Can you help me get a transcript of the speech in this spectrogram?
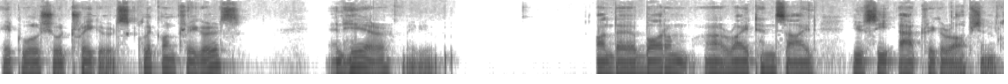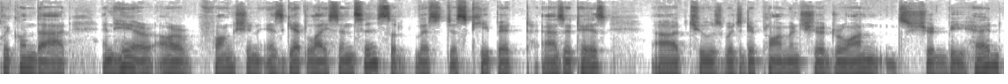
it will show triggers. Click on triggers, and here, maybe on the bottom uh, right hand side, you see add trigger option. Click on that. And here our function is get licenses. So let's just keep it as it is. Uh, choose which deployment should run, should be head.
